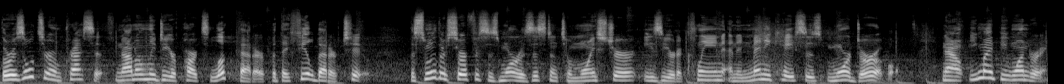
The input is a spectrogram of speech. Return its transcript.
The results are impressive. Not only do your parts look better, but they feel better too. The smoother surface is more resistant to moisture, easier to clean, and in many cases, more durable. Now, you might be wondering,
